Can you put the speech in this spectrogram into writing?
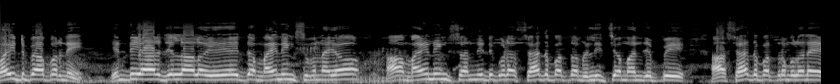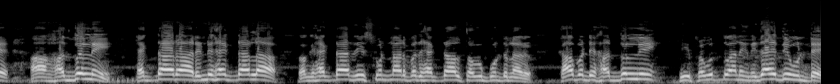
వైట్ పేపర్ని ఎన్టీఆర్ జిల్లాలో ఏ అయితే మైనింగ్స్ ఉన్నాయో ఆ మైనింగ్స్ అన్నిటి కూడా శ్వేతపత్రం రిలీజ్ చేయమని చెప్పి ఆ శ్వేతపత్రంలోనే ఆ హద్దుల్ని హెక్టారా రెండు హెక్టార్ల ఒక హెక్టార్ తీసుకుంటున్నారు పది హెక్టార్లు తవ్వుకుంటున్నారు. కాబట్టి హద్దుల్ని ఈ ప్రభుత్వానికి నిజాయితీ ఉంటే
